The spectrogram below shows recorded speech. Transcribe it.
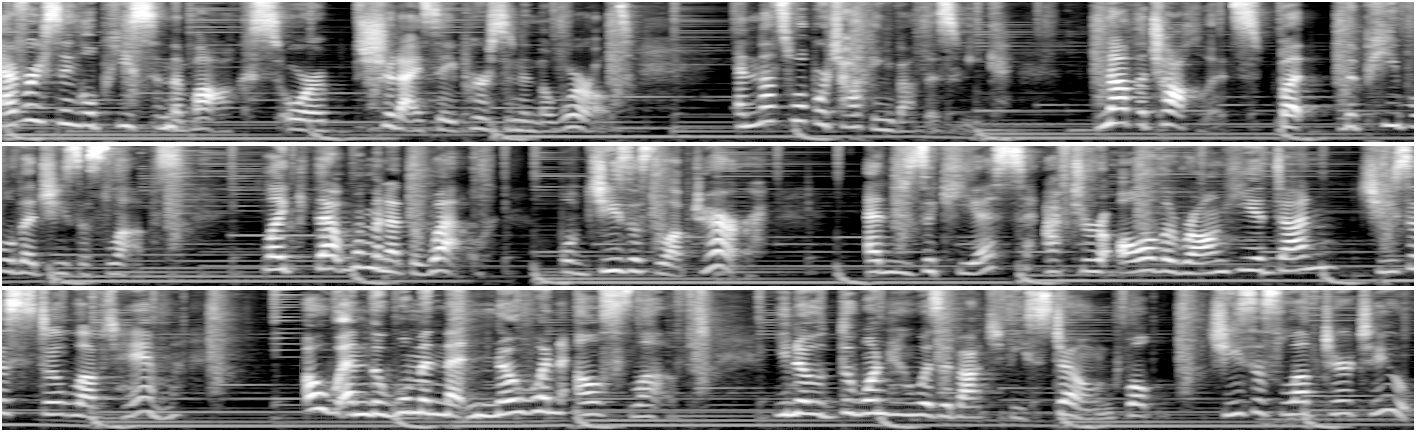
Every single piece in the box, or should I say person in the world. And that's what we're talking about this week. Not the chocolates, but the people that Jesus loves. Like that woman at the well. Well, Jesus loved her. And Zacchaeus, after all the wrong he had done, Jesus still loved him. Oh, and the woman that no one else loved. You know, the one who was about to be stoned. Well, Jesus loved her too.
